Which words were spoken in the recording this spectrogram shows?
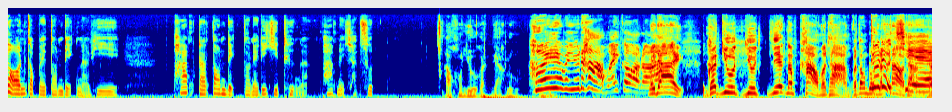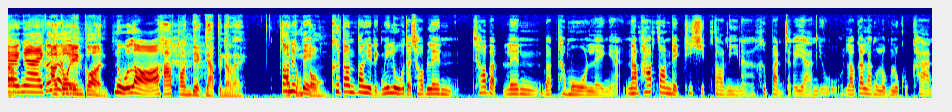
ย้อนกลับไปตอนเด็กนะพี่ ภาพณตอนเด็กตอนนี้ที่คิดถึงอะภาพไหนชัดสุด เอาของยูก่อนอยากรู้ เฮ้ยมายูถามไอ้ก่อนวะไม่ได้ ก็ยูยูเรียกนักข่าวมาถาม ก็ต้องโดนก็นัเดี๋ยวกข่าวแชถามร์กลับไงก็เอาเดี๋ยว ตัวเองก่อน หนูเหรอ ภาพตอนเด็กอยากเป็นอะไรตอนเด็กาตรงๆคือตอนตอนเด็กๆไม่รู้แต่ชอบเล่น ชอบแบบเล่นแบบทะโมนอะไรเงี้ยนะภาพตอนเด็กที่คิดตอนนี้นะ คือปั่นจักรยานอยู่ แล้วกำลังลมลุกคลุกคลาน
